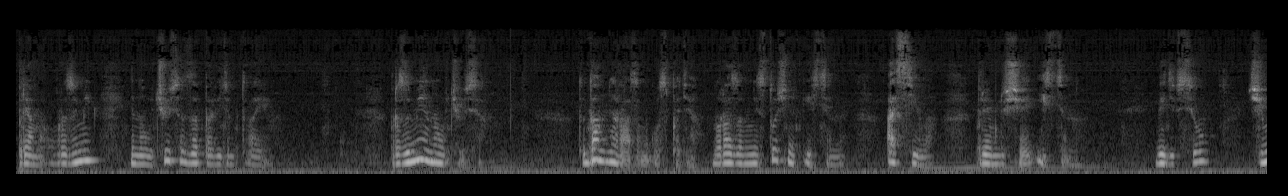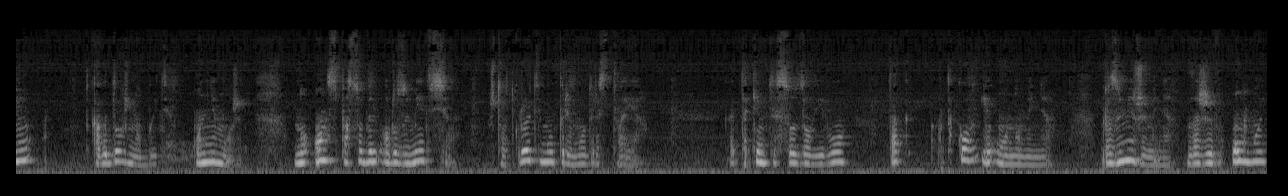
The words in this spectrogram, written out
прямо «вразуми и научуся заповедям Твоим». «Вразуми и научуся». Ты дал мне разум, Господи, но разум не источник истины, а сила, приемлющая истину видеть все, чему, как должно быть, он не может. Но он способен уразуметь все, что откроет ему премудрость твоя. Таким ты создал его, так, таков и он у меня. Разуми же меня, вложи в ум мой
